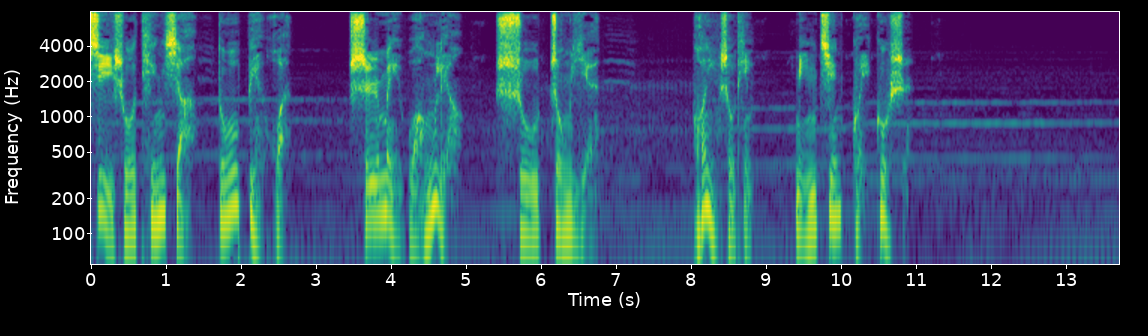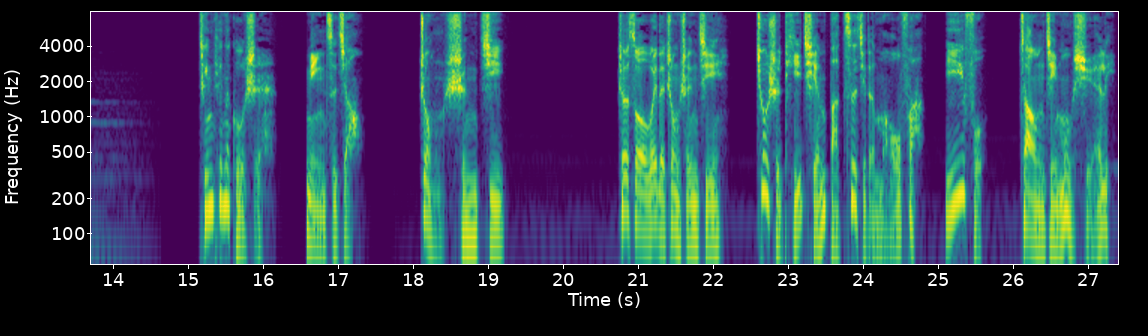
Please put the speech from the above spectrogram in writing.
细说天下多变幻，魑魅魍魉书中言。欢迎收听民间鬼故事。今天的故事名字叫《众生机》。这所谓的众生机，就是提前把自己的毛发、衣服葬进墓穴里，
